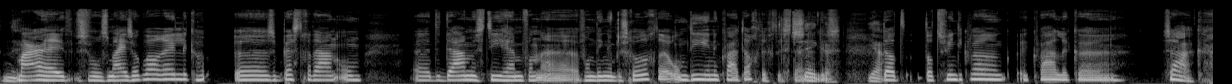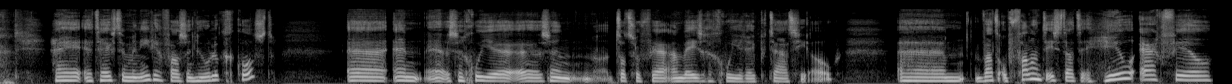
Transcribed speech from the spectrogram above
nee. Maar hij heeft volgens mij is ook wel redelijk uh, zijn best gedaan om uh, de dames die hem van, uh, van dingen beschuldigden... om die in een kwaad daglicht te stellen. Zeker, dus ja. dat, dat vind ik wel een, een kwalijke zaak. Hij, het heeft hem in ieder geval zijn huwelijk gekost. Uh, en zijn, goede, zijn tot zover aanwezige goede reputatie ook. Ehm, wat opvallend is dat er heel erg veel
